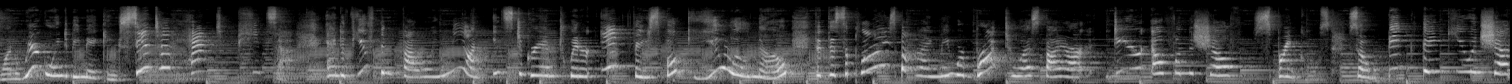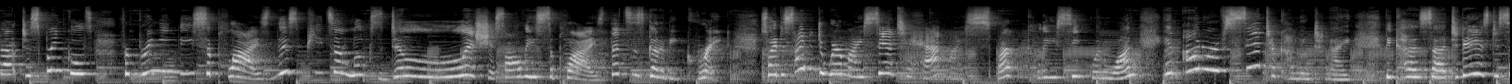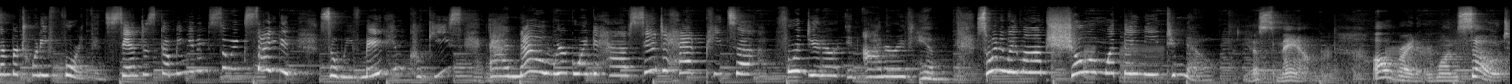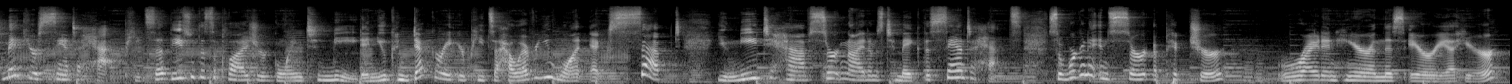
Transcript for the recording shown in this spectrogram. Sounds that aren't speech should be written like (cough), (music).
one, we're going to be making Santa Hat Pizza. And if you've been following me on Instagram, Twitter, and Facebook, you will know that the us by our dear elf on the shelf, Sprinkles. So big thank you and shout out to Sprinkles for bringing these supplies. This pizza looks delicious, all these supplies. This is gonna be great. So I decided to wear my Santa hat, my sparkly sequin one, in honor Santa coming tonight because uh, today is December 24th and Santa's coming and I'm so excited. So we've made him cookies and now we're going to have Santa hat pizza for dinner in honor of him. So anyway, Mom, show them what they need to know. Yes, ma'am. All right, everyone, so to make your Santa hat pizza, these are the supplies you're going to need. And you can decorate your pizza however you want, except you need to have certain items to make the Santa hats. So we're gonna insert a picture right in here in this area here.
